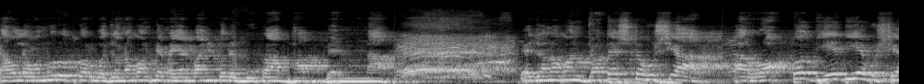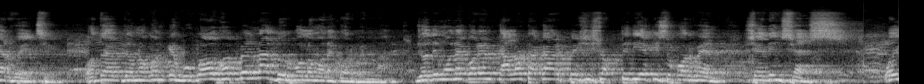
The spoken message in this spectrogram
তাহলে অনুরোধ করব জনগণকে মেহরবানি করে বুকা ভাববেন না। এই জনগণ যথেষ্ট হুঁশিয়ার আর রক্ত দিয়ে দিয়ে হুঁশিয়ার হয়েছে। অতএব জনগণকে বুকাও ভাববেন না দুর্বল মনে করবেন না। যদি মনে করেন কালো টাকার পেশি শক্তি দিয়ে কিছু করবেন, সেদিন শেষ। ওই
